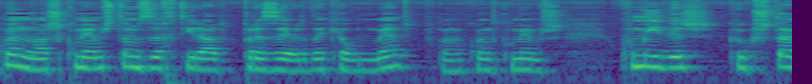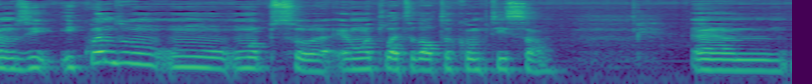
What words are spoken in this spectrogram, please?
quando nós comemos, estamos a retirar prazer daquele momento, quando comemos comidas que gostamos. E, e quando um, uma pessoa é um atleta de alta competição, um,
